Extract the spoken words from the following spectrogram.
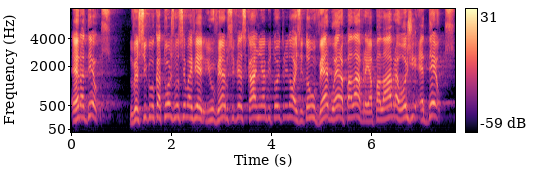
era Deus. No versículo 14 você vai ver, e o verbo se fez carne e habitou entre nós. Então o verbo era a palavra, e a palavra hoje é Deus.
